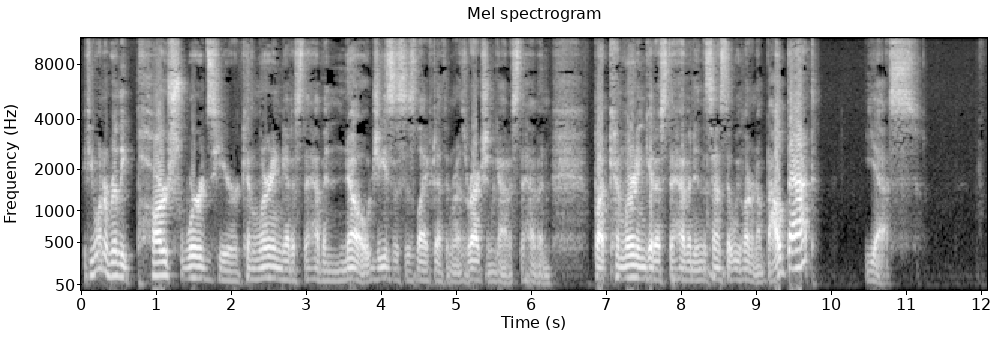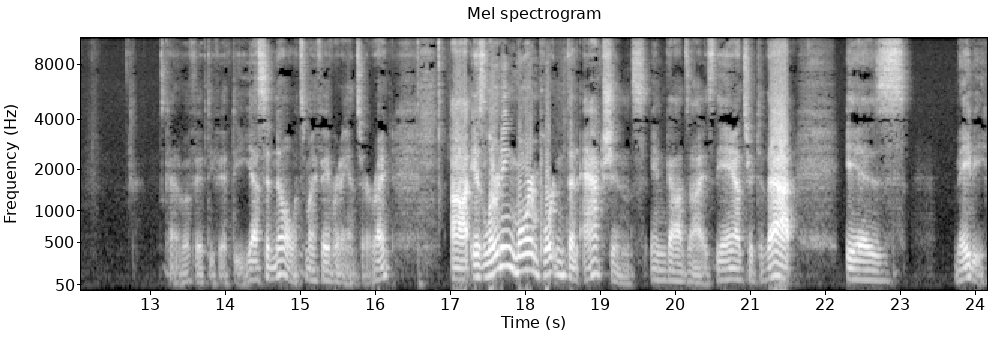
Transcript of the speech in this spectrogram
if you want to really parse words here, can learning get us to heaven? No. Jesus' life, death, and resurrection got us to heaven. But can learning get us to heaven in the sense that we learn about that? Yes. It's kind of a 50 50. Yes and no. It's my favorite answer, right? Uh, is learning more important than actions in God's eyes? The answer to that is maybe.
